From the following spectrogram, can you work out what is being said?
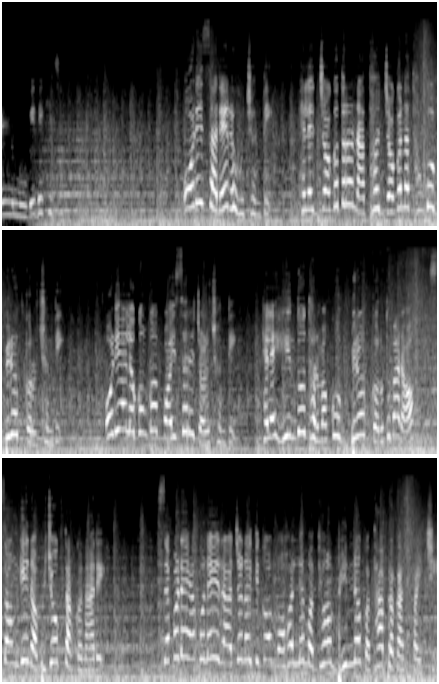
ଆଣ୍ଡ ମୁଁ ବି ଦେଖିଛି ଓଡ଼ିଶାରେ ରହୁଛନ୍ତି ହେଲେ ଜଗତର ନାଥ ଜଗନ୍ନାଥଙ୍କୁ ବିରୋଧ କରୁଛନ୍ତି ଓଡ଼ିଆ ଲୋକଙ୍କ ପଇସାରେ ଚଳୁଛନ୍ତି ହେଲେ ହିନ୍ଦୁ ଧର୍ମକୁ ବିରୋଧ କରୁଥିବାର ସଙ୍ଗୀନ ଅଭିଯୋଗ ତାଙ୍କ ନାଁରେ ସେପଟେ ଏହାକୁ ନେଇ ରାଜନୈତିକ ମହଲରେ ମଧ୍ୟ ଭିନ୍ନ କଥା ପ୍ରକାଶ ପାଇଛି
